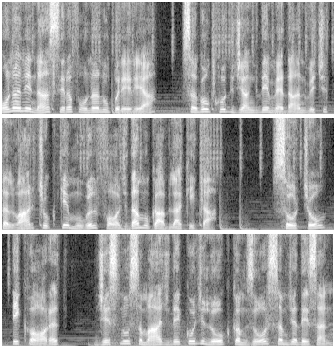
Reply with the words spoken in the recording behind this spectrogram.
ਉਹਨਾਂ ਨੇ ਨਾ ਸਿਰਫ ਉਹਨਾਂ ਨੂੰ ਪ੍ਰੇਰਿਆ, ਸਗੋਂ ਖੁਦ ਜੰਗ ਦੇ ਮੈਦਾਨ ਵਿੱਚ ਤਲਵਾਰ ਚੁੱਕ ਕੇ ਮੁਗਲ ਫੌਜ ਦਾ ਮੁਕਾਬਲਾ ਕੀਤਾ। ਸੋਚੋ, ਇੱਕ ਔਰਤ, ਜਿਸ ਨੂੰ ਸਮਾਜ ਦੇ ਕੁਝ ਲੋਕ ਕਮਜ਼ੋਰ ਸਮਝਦੇ ਸਨ,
